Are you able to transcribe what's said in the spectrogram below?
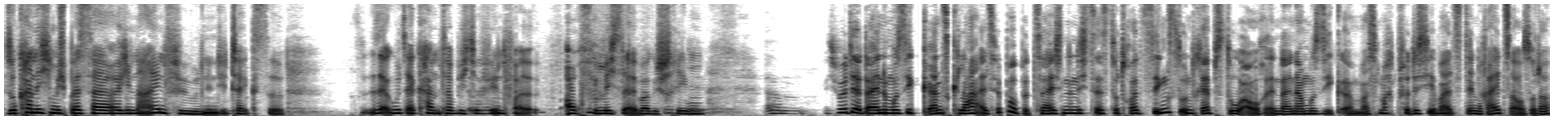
so kann ich mich besser hineinfühlen in die Texte. Sehr gut erkannt, habe ich auf jeden Fall auch für mich selber geschrieben. Ähm, ich würde ja deine Musik ganz klar als Hip-Hop bezeichnen. Nichtsdestotrotz singst und rappst du auch in deiner Musik. Ähm, was macht für dich jeweils den Reiz aus? Oder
